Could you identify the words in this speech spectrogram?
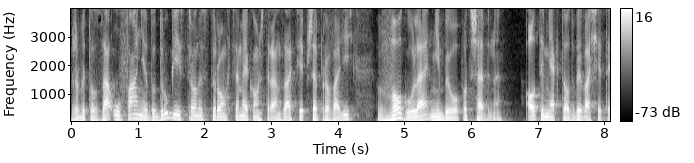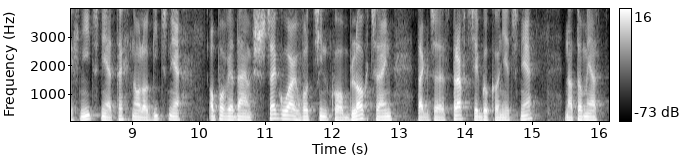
żeby to zaufanie do drugiej strony, z którą chcemy jakąś transakcję przeprowadzić, w ogóle nie było potrzebne. O tym, jak to odbywa się technicznie, technologicznie, opowiadałem w szczegółach w odcinku o blockchain, także sprawdźcie go koniecznie. Natomiast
